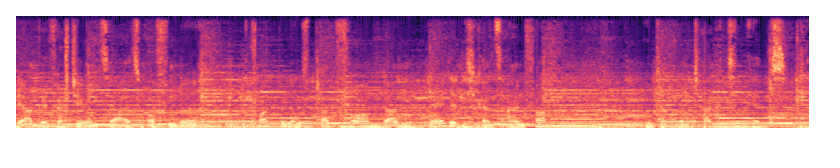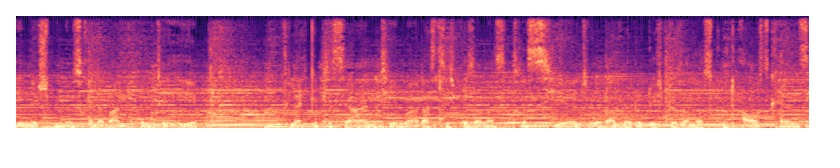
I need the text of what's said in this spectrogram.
ja, wir verstehen uns ja als offene Fortbildungsplattform, dann melde dich ganz einfach unter kontakt.klinisch-relevant.de. Vielleicht gibt es ja ein Thema, das dich besonders interessiert oder wo du dich besonders gut auskennst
